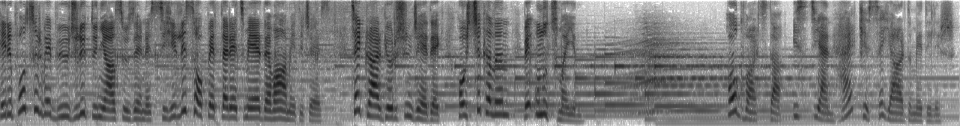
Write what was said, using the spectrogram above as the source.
Harry Potter ve büyücülük dünyası üzerine sihirli sohbetler etmeye devam edeceğiz. Tekrar görüşünceye dek hoşçakalın ve unutmayın. Hogwarts'ta isteyen herkese yardım edilir.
